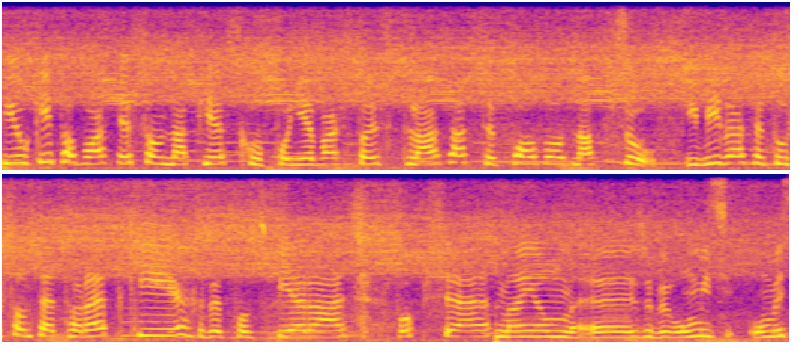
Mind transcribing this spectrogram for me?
Piłki to właśnie są dla piesków, ponieważ to jest plaża typowo dla psów. I widać, że tu są te torebki, żeby pozbierać po psie Mają, e, żeby umyć, umyć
